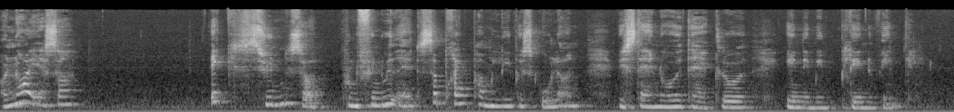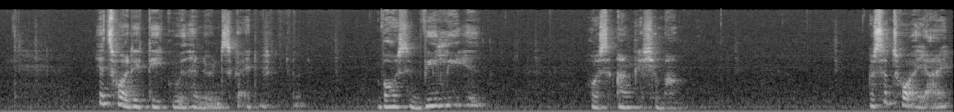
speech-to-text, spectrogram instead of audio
Og når jeg så ikke synes at kunne finde ud af det, så prik på mig lige på skulderen, hvis der er noget, der er glået ind i min blinde vinkel. Jeg tror, det er det Gud han ønsker, at vores villighed, vores engagement. Og så tror jeg,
